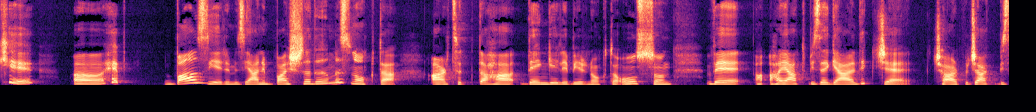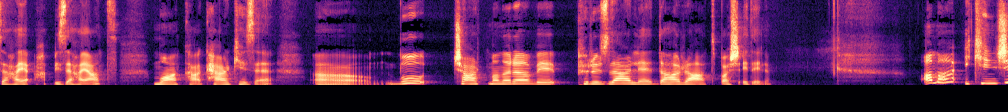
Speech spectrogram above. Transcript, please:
ki hep bazı yerimiz yani başladığımız nokta artık daha dengeli bir nokta olsun ve hayat bize geldikçe çarpacak bize hay- bize hayat muhakkak herkese bu çarpmalara ve pürüzlerle daha rahat baş edelim. Ama ikinci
